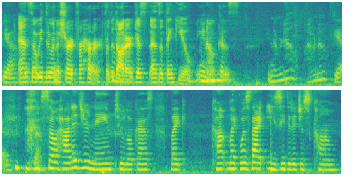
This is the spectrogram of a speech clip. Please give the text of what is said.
yeah, and so we threw in a shirt for her for the daughter just as a thank you you know mm-hmm. because you never know i don't know yeah. So how did your name Two Locas like come? Like was that easy? Did it just come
